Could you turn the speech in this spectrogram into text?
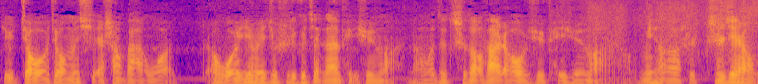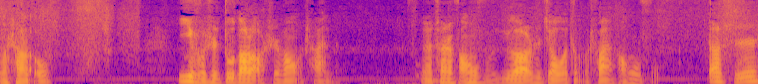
就叫我叫我们起来上班。我然后我因为就是一个简单的培训嘛，那我在吃早饭，然后去培训嘛。然后没想到是直接让我们上楼。衣服是督导老师帮我穿的，呃，穿着防护服。督导老师教我怎么穿防护服。当时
